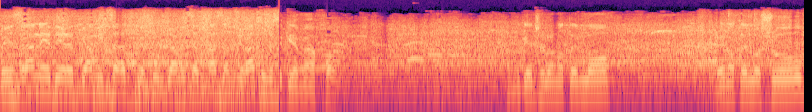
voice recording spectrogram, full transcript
ועזרה נהדרת, גם מצד קקון, גם מצד חסן שרצו מגיע מאחור. המגן שלו נותן לו, ונותן לו שוב,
